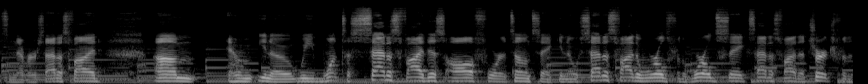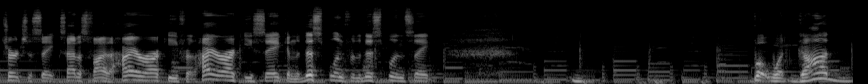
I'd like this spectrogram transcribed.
it's never satisfied. Um, and you know, we want to satisfy this all for its own sake. You know, satisfy the world for the world's sake, satisfy the church for the church's sake, satisfy the hierarchy for the hierarchy's sake, and the discipline for the discipline's sake. But what God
